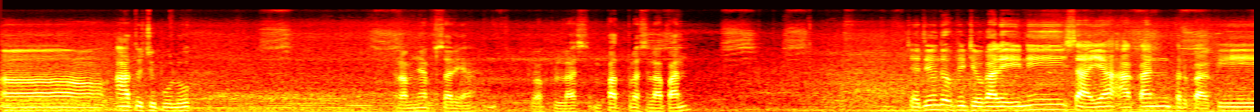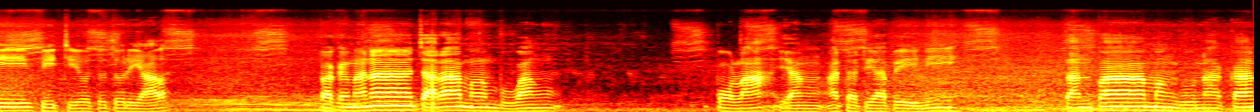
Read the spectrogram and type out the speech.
uh, A70 RAM-nya besar ya. 12 4 plus 8 jadi untuk video kali ini saya akan berbagi video tutorial bagaimana cara membuang pola yang ada di HP ini tanpa menggunakan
